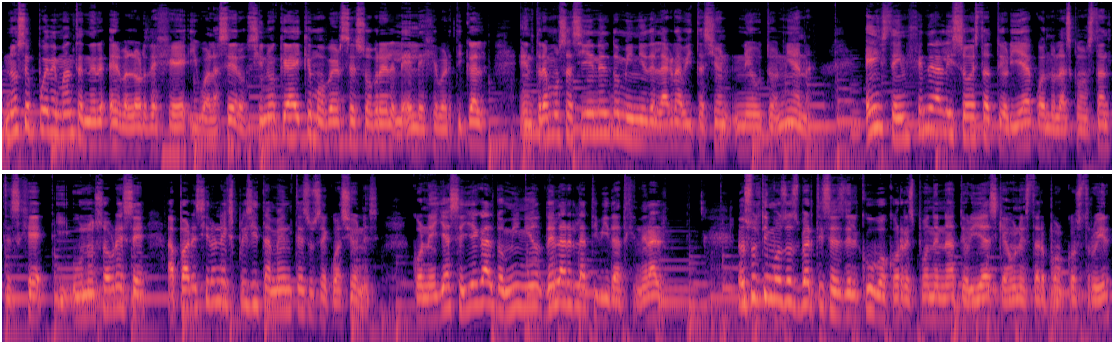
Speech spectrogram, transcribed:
no se puede mantener el valor de g igual a cero, sino que hay que moverse sobre el, eje vertical. Entramos así en el dominio de la gravitación newtoniana. Einstein generalizó esta teoría cuando las constantes g y 1 sobre c aparecieron explícitamente en sus ecuaciones. Con ellas se llega al dominio de la relatividad general. Los últimos dos vértices del cubo corresponden a teorías que aún están por construir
